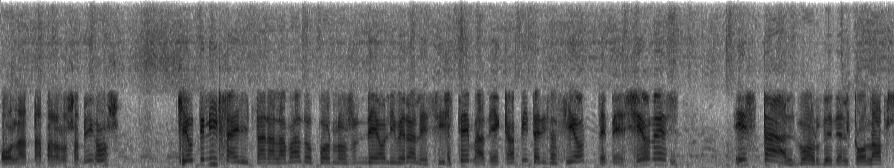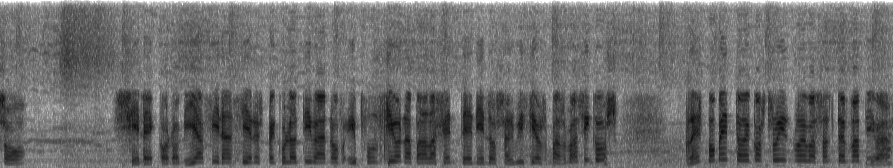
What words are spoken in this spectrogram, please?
Holanda para los amigos, que utiliza el tan alabado por los neoliberales sistema de capitalización de pensiones, está al borde del colapso. Si la economía financiera especulativa no funciona para la gente ni los servicios más básicos, ¿no es momento de construir nuevas alternativas?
